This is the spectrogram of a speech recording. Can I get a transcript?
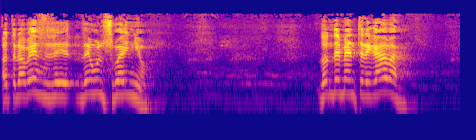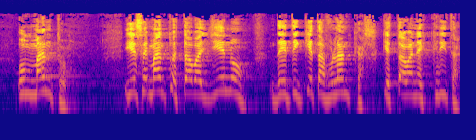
a través de, de un sueño, donde me entregaba un manto. Y ese manto estaba lleno de etiquetas blancas que estaban escritas.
